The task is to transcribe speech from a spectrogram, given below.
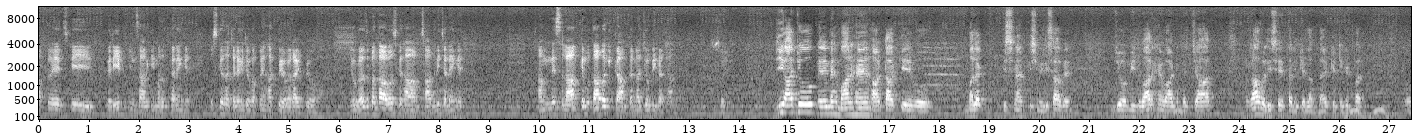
अपने इसकी गरीब इंसान की मदद करेंगे, उसके साथ चलेंगे जो अपने हक पे होगा राइट पे होगा। जो गलत बंदा होगा, उसके साथ हम साथ नहीं चलेंगे। हमने सलाम के मुताबिक ही काम करना, जो भी करना हमने। सही। जी, आज जो मेरे मेहमान हैं हारटाक के वो मलक इस्नान कश्मीरी साहब हैं जो उम्मीदवार हैं, वार्ड नंबर चार, रावली से तरीके लब्बैक के टिकट पर। तो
